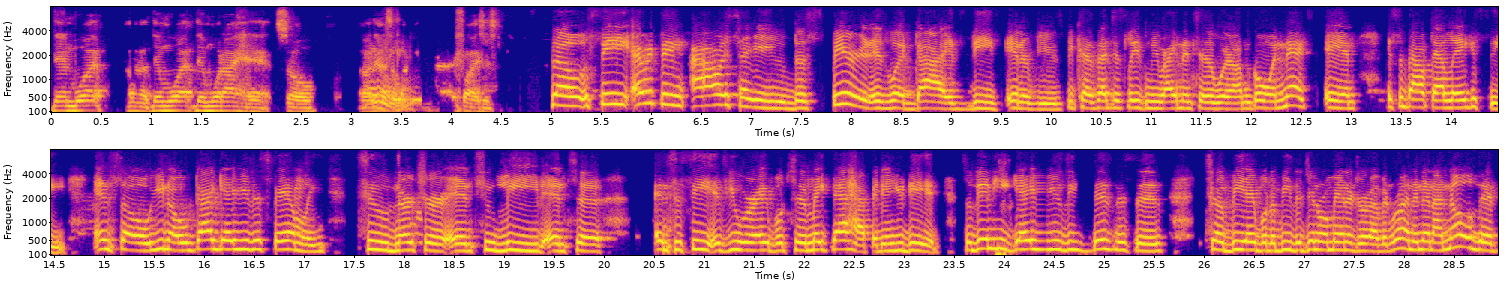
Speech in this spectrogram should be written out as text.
than what uh, than what than what I had. So uh, that's a lot of sacrifices. So, see, everything I always you, the spirit is what guides these interviews because that just leads me right into where I'm going next. And it's about that legacy. And so, you know, God gave you this family to nurture and to lead and to and to see if you were able to make that happen and you did so then he gave you these businesses to be able to be the general manager of and run and then i know that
